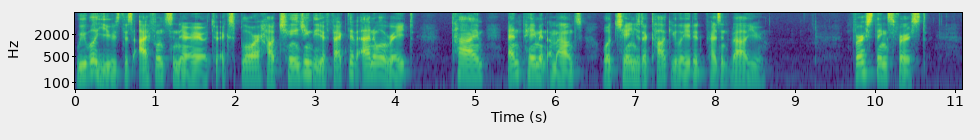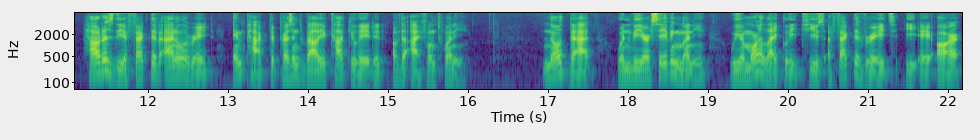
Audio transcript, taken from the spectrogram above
we will use this iPhone scenario to explore how changing the effective annual rate, time, and payment amounts will change the calculated present value. First things first, how does the effective annual rate impact the present value calculated of the iPhone 20. Note that when we are saving money, we are more likely to use effective rates EAR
